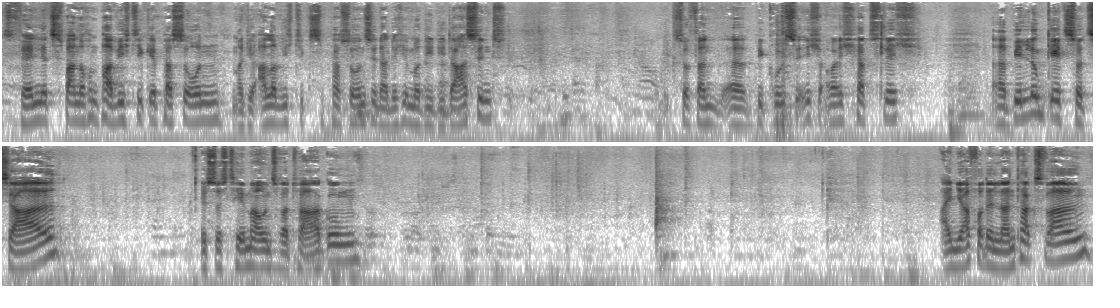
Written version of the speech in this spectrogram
Es fehlen jetzt zwar noch ein paar wichtige Personen, die allerwichtigsten Personen sind natürlich immer die, die da sind. Insofern äh, begrüße ich euch herzlich. Äh, Bildung geht sozial ist das Thema unserer Tagung. Ein Jahr vor den Landtagswahlen.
